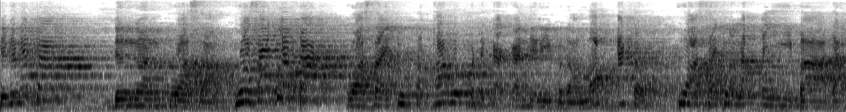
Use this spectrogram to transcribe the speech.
Dengan apa? Dengan puasa. Puasa itu apa? Puasa itu takarub mendekatkan diri kepada Allah atau puasa itu adalah ibadah.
